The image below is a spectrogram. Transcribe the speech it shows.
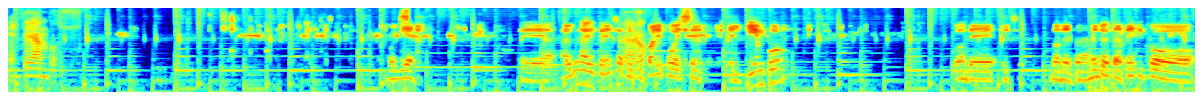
entre ambos? Muy bien. Eh, alguna diferencia principal puede ser el tiempo, donde, donde el planeamiento estratégico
